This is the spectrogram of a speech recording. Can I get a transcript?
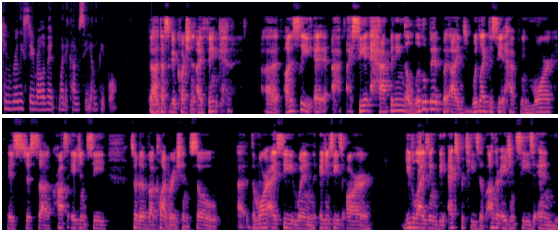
can really stay relevant when it comes to young people? Uh, that's a good question. I think uh, honestly, eh, I see it happening a little bit, but I would like to see it happening more. It's just uh, cross agency sort of uh, collaboration. So uh, the more I see when agencies are utilizing the expertise of other agencies and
